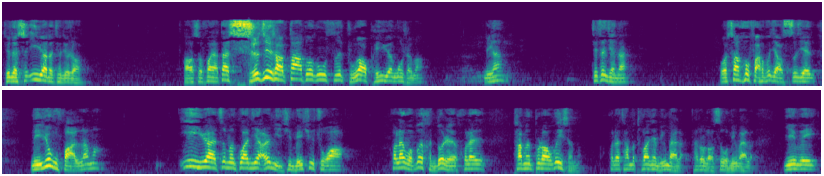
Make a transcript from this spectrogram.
觉得是意愿的，请举手。好，手放下。但实际上，大多公司主要培训员工什么？你看，这真简单。我上后反复讲时间，你用反了吗？意愿这么关键，而你去没去抓。后来我问很多人，后来他们不知道为什么。后来他们突然间明白了，他说：“老师，我明白了，因为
